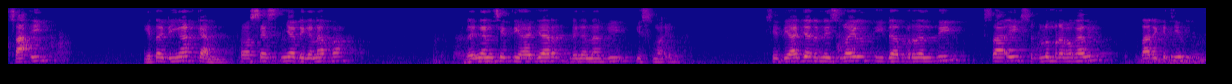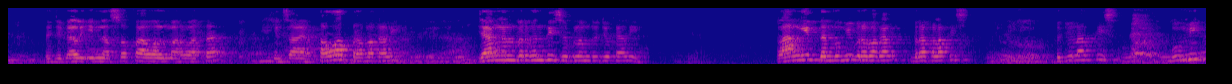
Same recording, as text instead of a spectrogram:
Sa'i kita diingatkan prosesnya dengan apa? Dengan Siti Hajar dengan Nabi Ismail. Siti Hajar dan Ismail tidak berhenti sa'i sebelum berapa kali? Lari kecil. Tujuh kali inna sofa wal marwata insya Tawaf berapa kali? Jangan berhenti sebelum tujuh kali. Langit dan bumi berapa kali? Berapa lapis? Tujuh lapis. Bumi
